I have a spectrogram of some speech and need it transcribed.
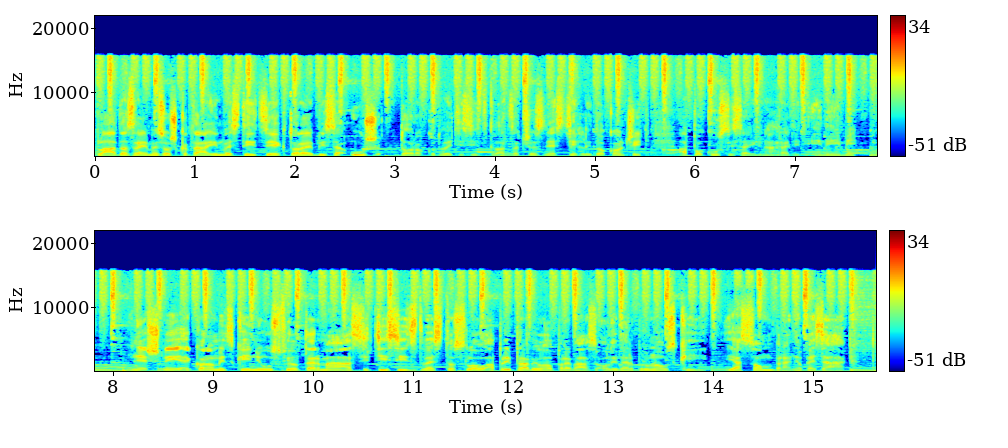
Vláda zrejme zoškrtá investície, ktoré by sa už do roku 2026 nestihli dokončiť a pokúsi sa ich nahradiť inými. Dnešný ekonomický newsfilter má asi 1200 slov a pripravil ho pre vás Oliver Brunovský. Ja som Braňo Bezák.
